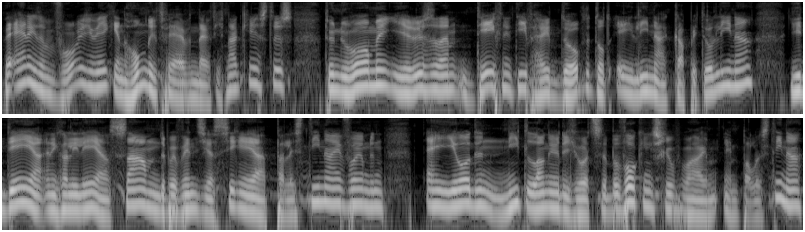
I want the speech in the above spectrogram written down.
We eindigden vorige week in 135 na Christus, toen Rome Jeruzalem definitief herdoopte tot Elina Capitolina, Judea en Galilea samen de provincie Assyria-Palestina vormden en Joden niet langer de grootste bevolkingsgroep waren in Palestina,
